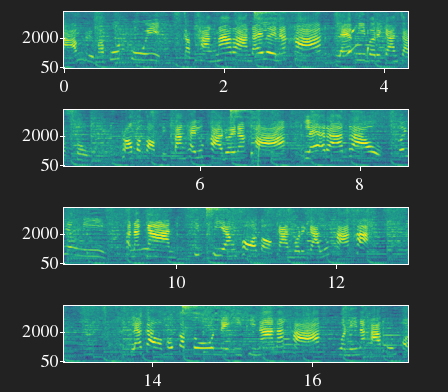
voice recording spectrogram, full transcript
ามหรือมาพูดคุยกับทางหน้าร้านได้เลยนะคะ และมีบริการจัดส่ง พร้อมประกอบติดตั้งให้ลูกค้าด้วยนะคะ และร้านเราก็ยังมีพนักงานที่เพียงพอต่อการบริการลูกค้าค่ะ แล้วกลับมาพบกับตูนใน EP หน้านะคะ วันนี้นะคะตูนขอ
